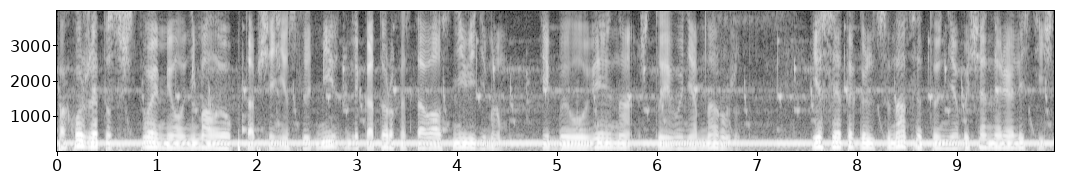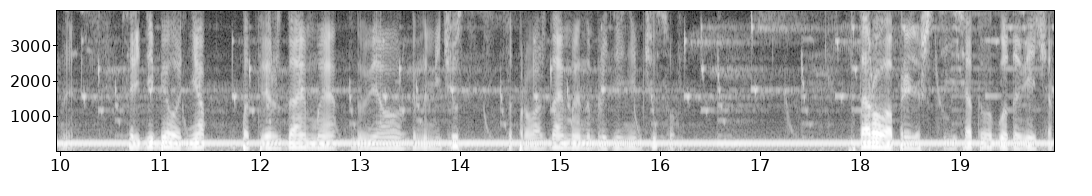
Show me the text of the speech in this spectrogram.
Похоже, это существо имело немалый опыт общения с людьми, для которых оставалось невидимым, и было уверено, что его не обнаружат. Если это галлюцинация, то необычайно реалистичная. Среди бела дня подтверждаемая двумя органами чувств, сопровождаемая наблюдением часов. 2 апреля 60 -го года вечер.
